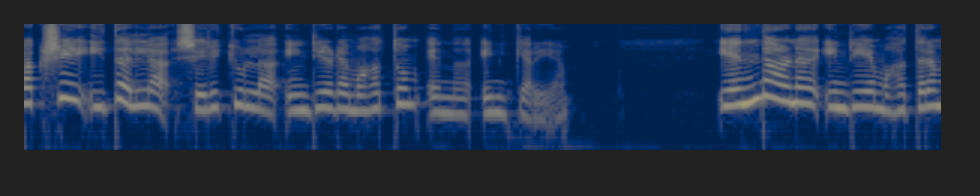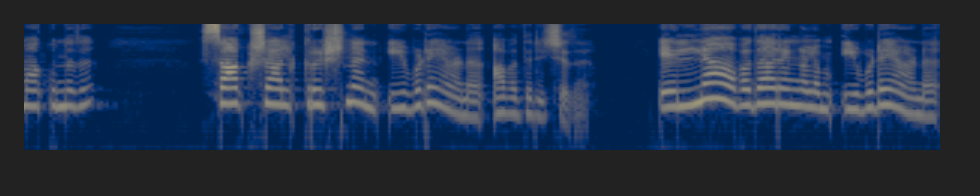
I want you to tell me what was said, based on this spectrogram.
പക്ഷേ ഇതല്ല ശരിക്കുള്ള ഇന്ത്യയുടെ മഹത്വം എന്ന് എനിക്കറിയാം. എന്താണ് ഇന്ത്യയെ മഹത്തരമാക്കുന്നത്? സാക്ഷാൽ കൃഷ്ണൻ ഇവിടെയാണ് അവതരിച്ചത്. എല്ലാ അവതാരങ്ങളും ഇവിടെയാണ്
